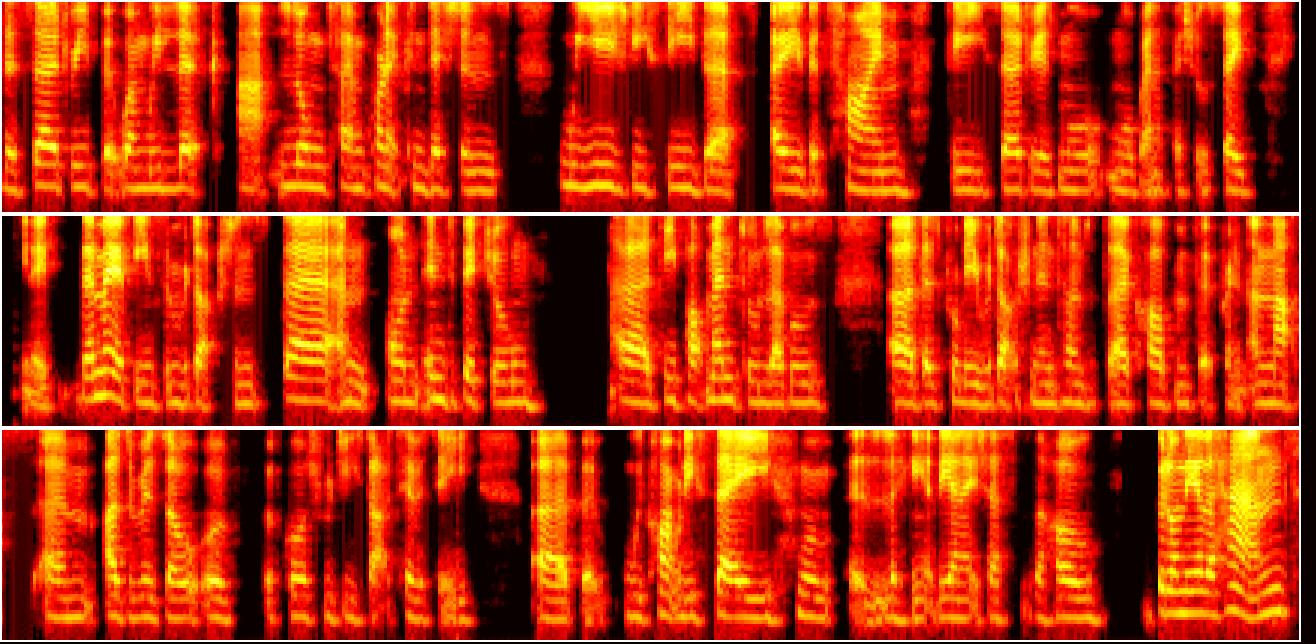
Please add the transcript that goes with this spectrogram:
the surgery. But when we look at long term chronic conditions, we usually see that over time the surgery is more more beneficial. So you know there may have been some reductions there, and on individual uh, departmental levels, uh, there's probably a reduction in terms of their carbon footprint, and that's um, as a result of, of course, reduced activity. Uh, but we can't really say when looking at the NHS as a whole. But on the other hand,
